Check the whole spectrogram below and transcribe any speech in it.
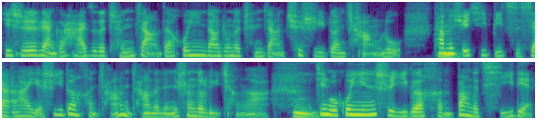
其实两个孩子的成长，在婚姻当中的成长，却是一段长路。他们嗯学习彼此相爱，也是一段很长很长的人生的旅程啊。嗯进入婚姻是一个很棒的起点，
